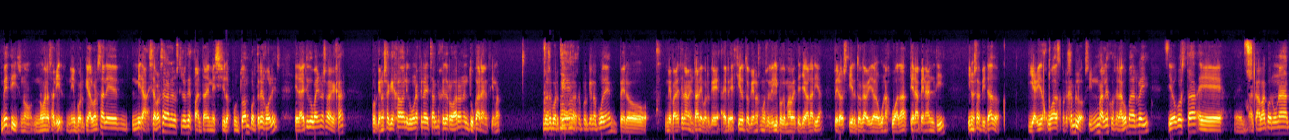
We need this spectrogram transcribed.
Betis? No, no van a salir. Ni porque al Barça le. Mira, si al Barça le dan los tiros de falta de Messi y los puntúan por tres goles, el Atlético de Madrid no se va a quejar. Porque no se ha quejado ni con una final de Champions que te robaron en tu cara encima. No sé por qué, no sé por qué no pueden, pero me parece lamentable porque es cierto que no somos el equipo que más veces llega al área, pero es cierto que ha habido alguna jugada que era penalti y no se ha pitado. Y ha habido jugadas, por ejemplo, sin ir más lejos, en la Copa del Rey, Diego Costa eh, eh, acaba con una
